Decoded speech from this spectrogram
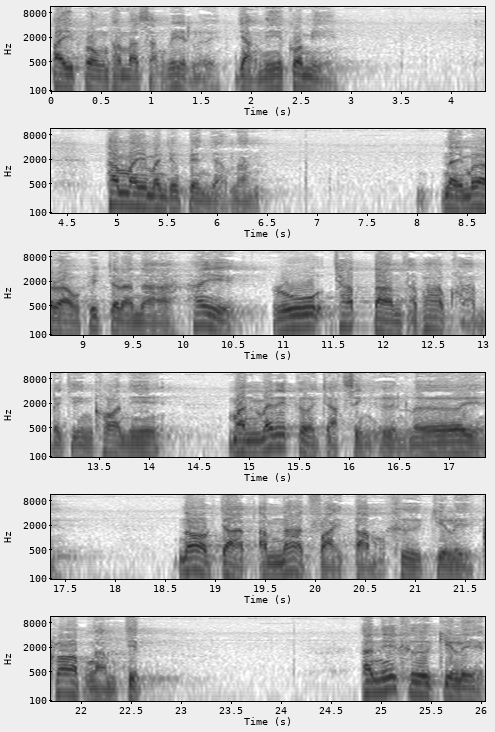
ไปปรงธรรมสังเวชเลย อย่างนี้ก็มีทำไมมันจึงเป็นอย่างนั้น ในเมื่อเราพิจารณาให้รู้ชัดตามสภาพความเป็นจริงข้อนี้ มันไม่ได้เกิดจากสิ่งอื่นเลย นอกจากอำนาจฝ่ายต่ำคือกิเลสครอบงำจิต อันนี้คือกิเลส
